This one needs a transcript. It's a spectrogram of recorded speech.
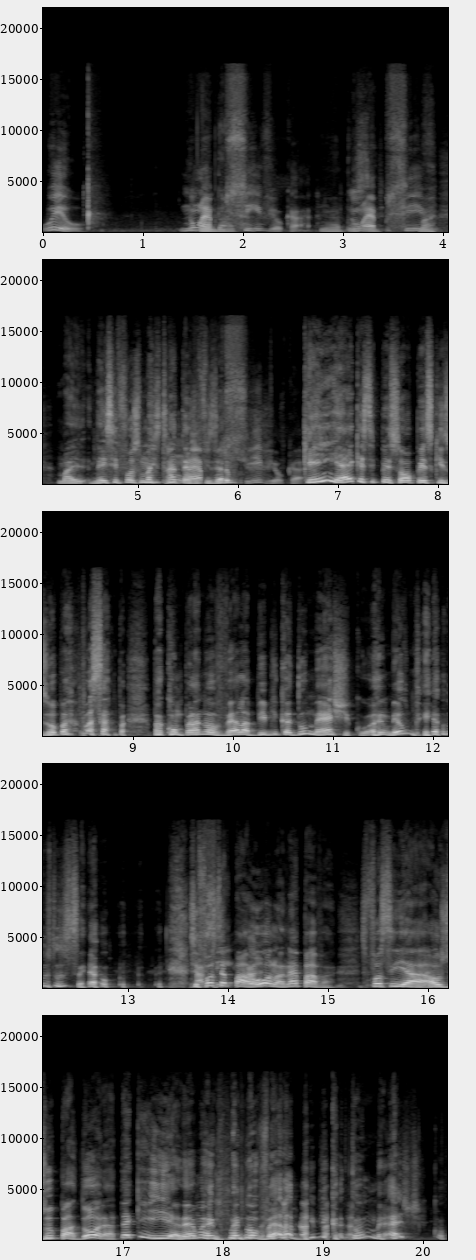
Will, não, não é possível, cara. Não é possível. Não é possível. Mas, mas, nem se fosse uma estratégia. Não é Fizeram... possível, cara. Quem é que esse pessoal pesquisou para comprar novela bíblica do México? Meu Deus do céu. Se assim, fosse a Paola, a... né, Pava? Se fosse a, a usurpadora, até que ia, né? Mas, mas novela bíblica do México.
